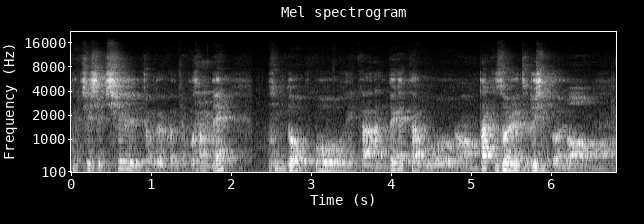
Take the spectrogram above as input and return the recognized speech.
177 정도였거든요 고3 때 힘도 없고 그러니까 안 되겠다고 어. 딱 그 소리를 들으신 거예요 어.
